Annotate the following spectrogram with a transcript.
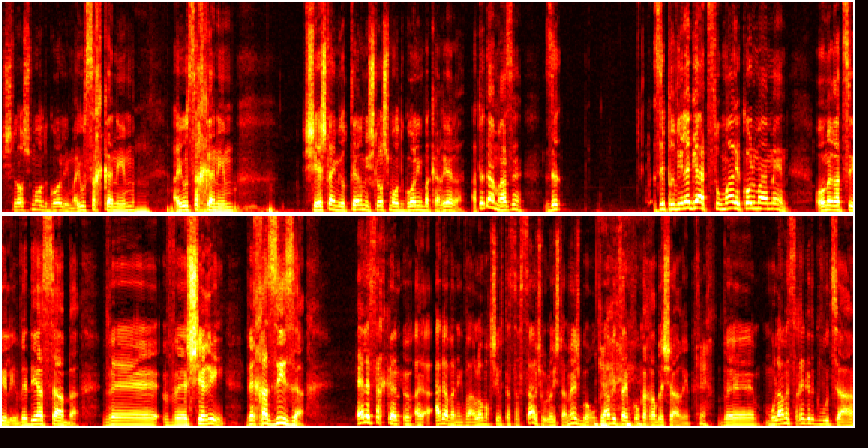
300 גולים. היו שחקנים, היו שחקנים שיש להם יותר מ-300 גולים בקריירה. אתה יודע מה זה? זה, זה פריבילגיה עצומה לכל מאמן. עומר אצילי, ודיה סבא, ו... ושרי, וחזיזה. אלה שחקנים, אגב, אני כבר לא מחשיב את הספסל שהוא לא השתמש בו, רוקאביצה עם כל כך הרבה שערים. ומולה משחקת קבוצה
